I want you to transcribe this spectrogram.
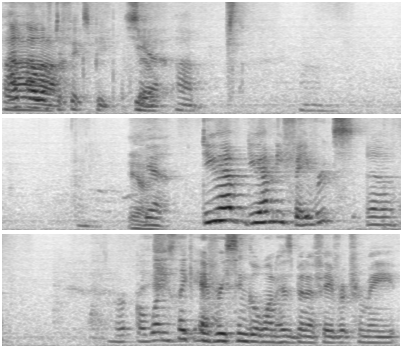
I, I love Ah. to fix people. So, Yeah. um, um, funny. Yeah. yeah. do you have do you have any favorites, uh, or, or ones like that- every single one has been a favorite for me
